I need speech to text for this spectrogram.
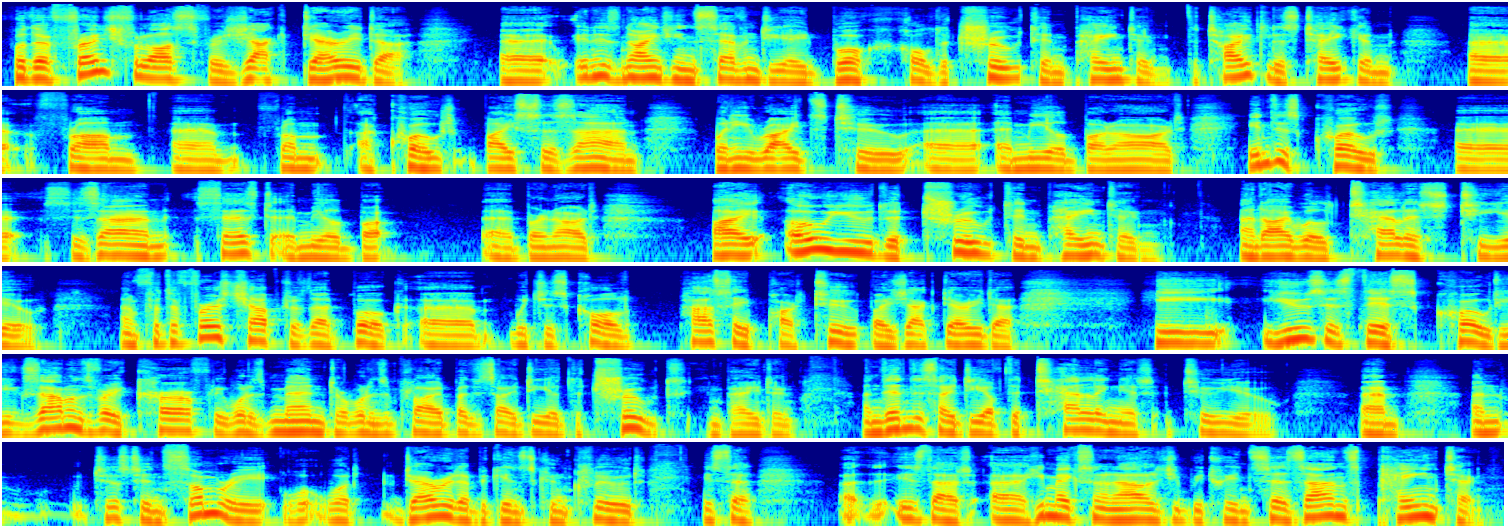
For the French philosopher Jacques Derrida, uh, in his 1978 book called The Truth in Painting, the title is taken uh, from um, from a quote by Cézanne when he writes to uh, Emile Bernard. In this quote, uh, Cézanne says to Emile uh, Bernard, "I owe you the truth in painting, and I will tell it to you." And for the first chapter of that book, uh, which is called Passé Partout by Jacques Derrida, he uses this quote. He examines very carefully what is meant or what is implied by this idea of the truth in painting, and then this idea of the telling it to you. Um, and just in summary, what, what, Derrida begins to conclude is that uh, is that uh, he makes an analogy between Cézanne's painting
